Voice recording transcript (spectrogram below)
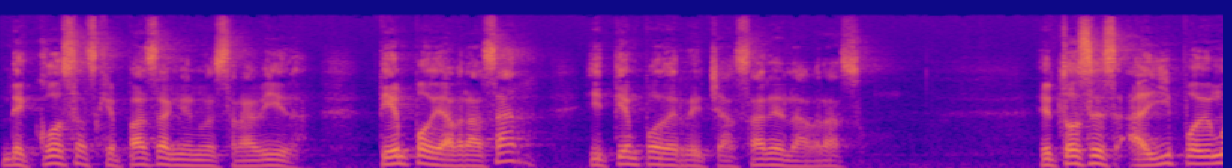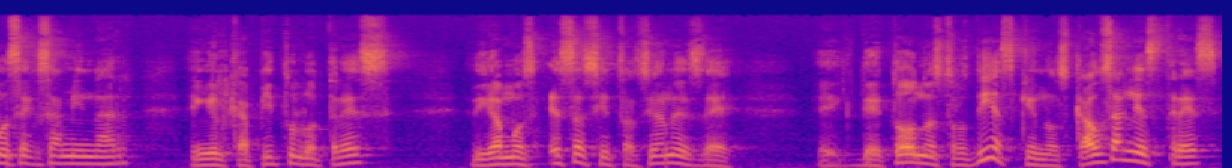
de cosas que pasan en nuestra vida. Tiempo de abrazar y tiempo de rechazar el abrazo. Entonces ahí podemos examinar en el capítulo 3, digamos, esas situaciones de, eh, de todos nuestros días que nos causan estrés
